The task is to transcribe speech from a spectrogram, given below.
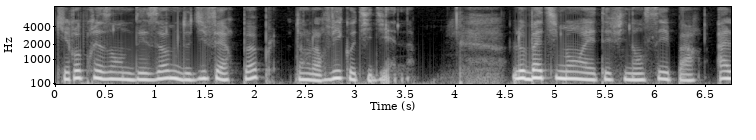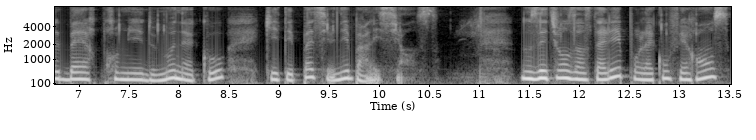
qui représente des hommes de divers peuples dans leur vie quotidienne. Le bâtiment a été financé par Albert Ier de Monaco, qui était passionné par les sciences. Nous étions installés pour la conférence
